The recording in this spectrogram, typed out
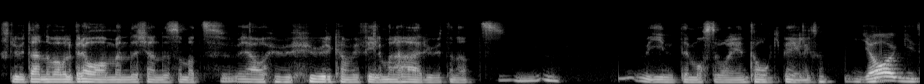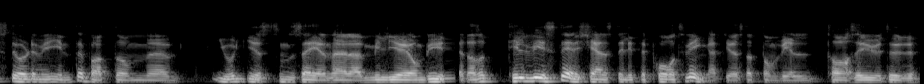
slutändan var väl bra, men det kändes som att ja, hur, hur kan vi filma det här utan att vi inte måste vara i en tågbil liksom? Jag störde mig inte på att de eh, just som du säger den här miljöombytet. Alltså till viss del känns det lite påtvingat just att de vill ta sig ut ur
